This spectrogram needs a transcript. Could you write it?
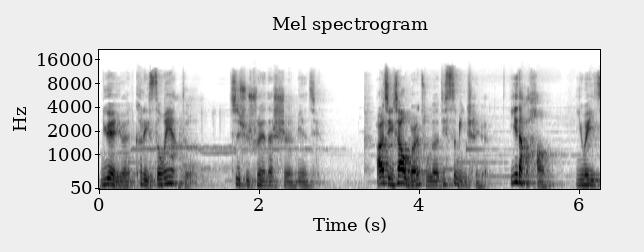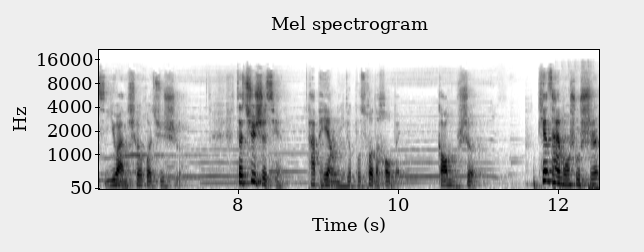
女演员克里斯温亚德继续出现在世人面前。而警校五人组的第四名成员伊达航，因为一起意外的车祸去世了。在去世前，他培养了一个不错的后辈高木社。天才魔术师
